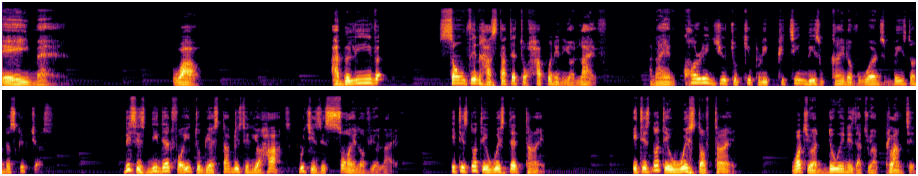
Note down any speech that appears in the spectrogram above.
Amen. Wow. I believe something has started to happen in your life. And I encourage you to keep repeating these kind of words based on the scriptures. This is needed for it to be established in your heart, which is the soil of your life. It is not a wasted time. It is not a waste of time. What you are doing is that you are planting.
